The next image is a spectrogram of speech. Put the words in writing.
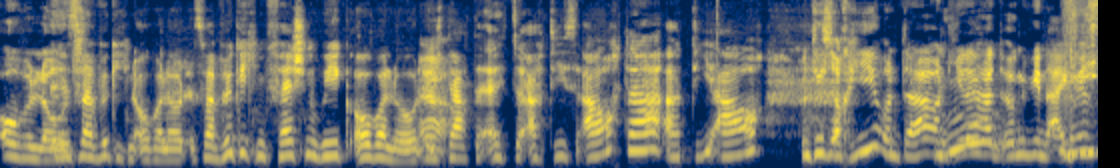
Overload. Es war wirklich ein Overload. Es war wirklich ein Fashion Week Overload. Ja. Ich dachte echt so, ach, die ist auch da, ach, die auch. Und die ist auch hier und da und jeder hat irgendwie ein eigenes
